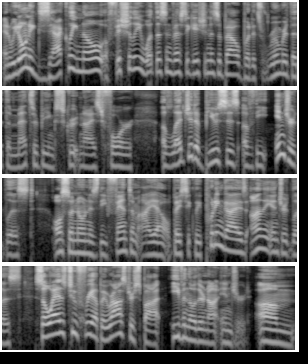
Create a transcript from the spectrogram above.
And we don't exactly know officially what this investigation is about, but it's rumored that the Mets are being scrutinized for alleged abuses of the injured list, also known as the Phantom IL, basically putting guys on the injured list so as to free up a roster spot even though they're not injured. Um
